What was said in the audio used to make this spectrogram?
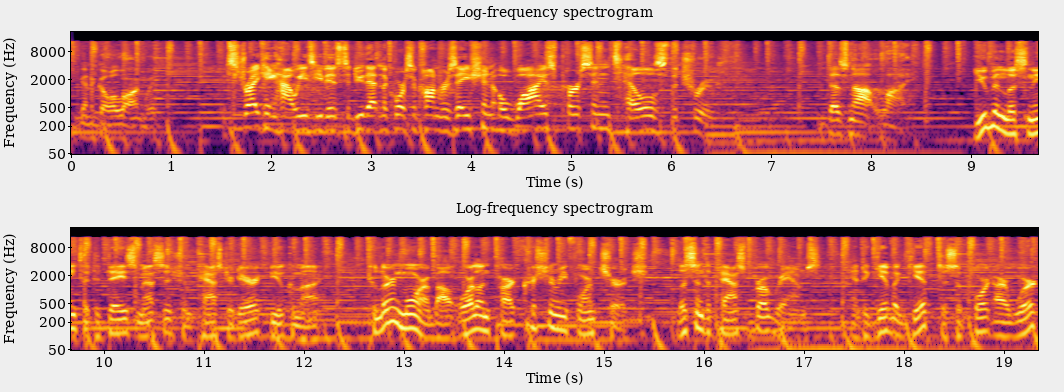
I'm going to go along with. it. It's striking how easy it is to do that in the course of conversation. A wise person tells the truth, does not lie. You've been listening to today's message from Pastor Derek Buikema. To learn more about Orland Park Christian Reformed Church, listen to past programs, and to give a gift to support our work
